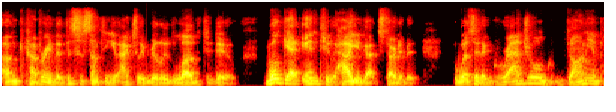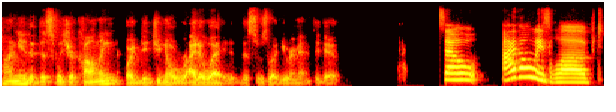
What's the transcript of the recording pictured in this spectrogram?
uncovering that this is something you actually really love to do. We'll get into how you got started, but was it a gradual dawning upon you that this was your calling, or did you know right away that this was what you were meant to do? So I've always loved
